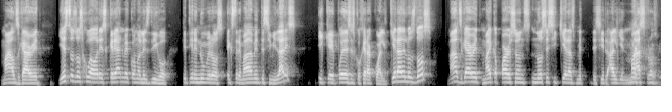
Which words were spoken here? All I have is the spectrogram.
Miles Garrett. Y estos dos jugadores, créanme cuando les digo que tienen números extremadamente similares y que puedes escoger a cualquiera de los dos. Miles Garrett, Micah Parsons, no sé si quieras decir alguien Max más. Crosby.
